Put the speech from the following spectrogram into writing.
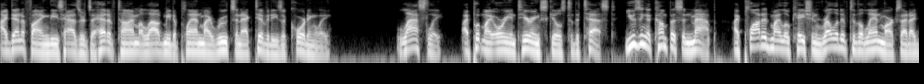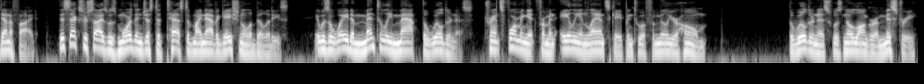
Identifying these hazards ahead of time allowed me to plan my routes and activities accordingly. Lastly, I put my orienteering skills to the test. Using a compass and map, I plotted my location relative to the landmarks I'd identified. This exercise was more than just a test of my navigational abilities. It was a way to mentally map the wilderness, transforming it from an alien landscape into a familiar home. The wilderness was no longer a mystery,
